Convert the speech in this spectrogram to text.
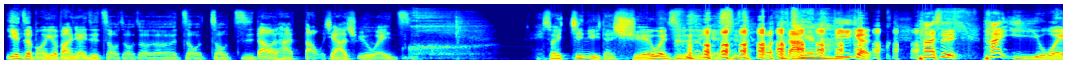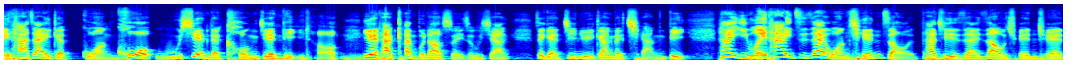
沿着某一个方向一直走走走走走走，直到他倒下去为止。所以金鱼的学问是不是也是这么 大？第一个，他是他以为他在一个广阔无限的空间里头，因为他看不到水族箱这个金鱼缸的墙壁，他以为他一直在往前走，他其实在绕圈圈，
